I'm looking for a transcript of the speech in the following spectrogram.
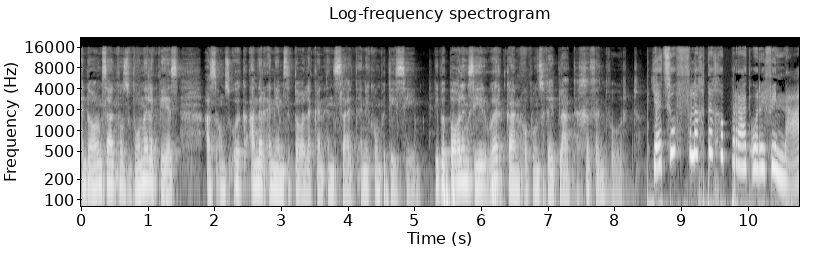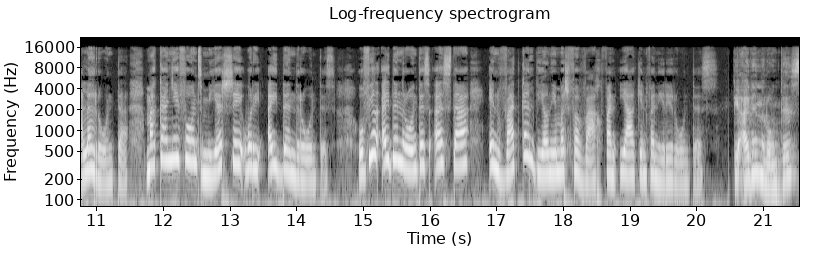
En daarom sou dit ons wonderlik wees as ons ook ander inheemse tale kan insluit in die kompetisie. Die bepalinge hieroor kan op ons webblad gevind word. Jy het so vlugtig gepraat oor die finale ronde, maar kan jy vir ons meer sê oor die uitdenrondes? Hoeveel uitdenrondes is daar en wat kan deelnemers verwag van elkeen van hierdie rondes? Die uitdenrondes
